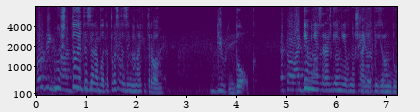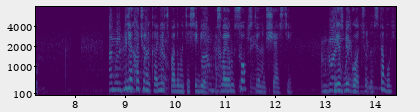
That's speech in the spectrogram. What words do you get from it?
Ну что это за работа? Просто занимать трон. Долг. И мне с рождения внушали эту ерунду. Я хочу, наконец, подумать о себе, о своем собственном счастье. Я сбегу отсюда с тобой.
